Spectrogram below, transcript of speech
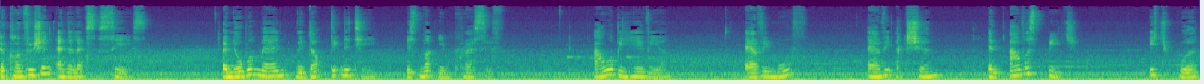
The Confucian Analects says, A noble man without dignity is not impressive. Our behavior, every move, every action, and our speech, each word,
